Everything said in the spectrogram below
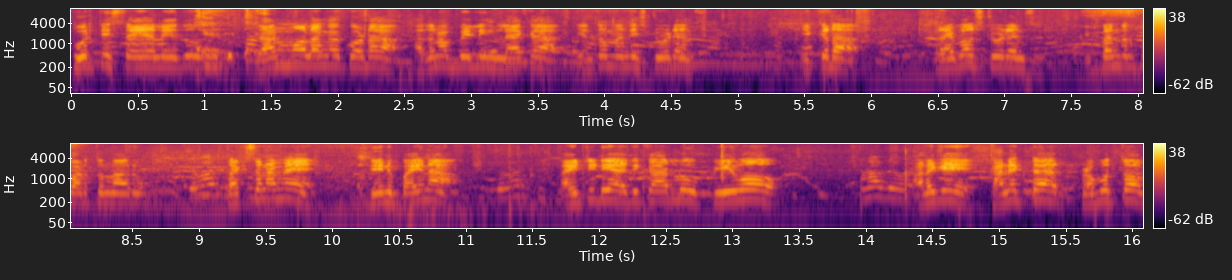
పూర్తి చేయలేదు దాని మూలంగా కూడా అదనపు బిల్డింగ్ లేక ఎంతోమంది స్టూడెంట్స్ ఇక్కడ ట్రైబల్ స్టూడెంట్స్ ఇబ్బందులు పడుతున్నారు. తక్షణమే దీనిపైన ఐటీడీ అధికారులు పీఓ అలాగే కలెక్టర్ ప్రభుత్వం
